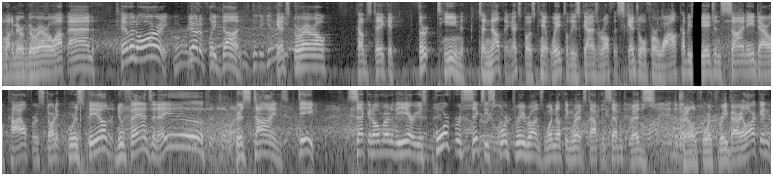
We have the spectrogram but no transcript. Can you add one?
Vladimir Guerrero up, and Kevin Orie, beautifully done. Gets Guerrero. Cubs take it 13 to nothing. Expos can't wait till these guys are off the schedule for a while. Cubbies agent signee Darryl Kile first start at Coors Field. New fans and ew. Chris Stynes deep. Second home run of the year. He was four for six. He scored three runs. One nothing Reds. Top of the seventh. Reds trailing 4-3. Barry Larkin,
